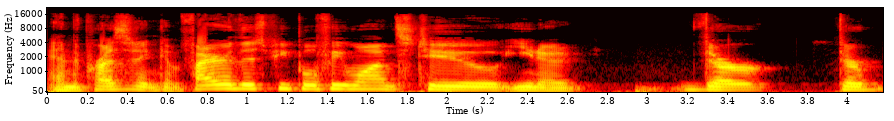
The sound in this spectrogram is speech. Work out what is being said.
and the president can fire those people if he wants to. You know, they're, they're,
